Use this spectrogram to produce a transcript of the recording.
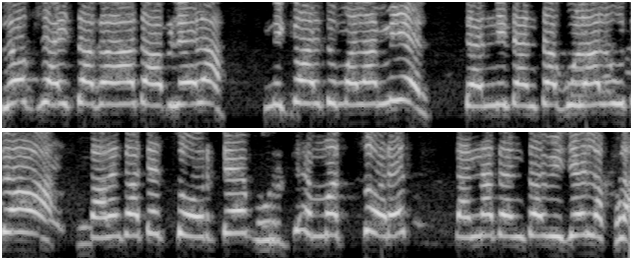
लोकशाहीचा गळा दाबलेला निकाल तुम्हाला मिळेल. त्यांनी त्यांचा गुलाल उधळावा कारण का ते चोरटे भुरटे मतचोर आहेत. त्यांना त्यांचा विजय लखला.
